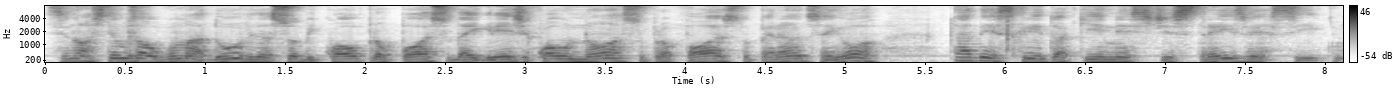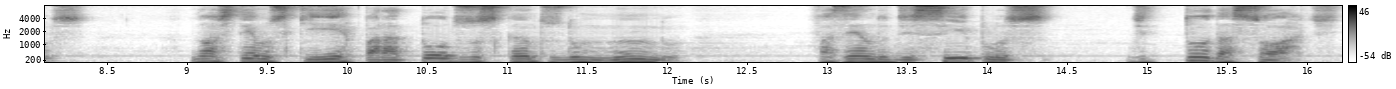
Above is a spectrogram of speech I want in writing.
se nós temos alguma dúvida sobre qual o propósito da igreja, qual o nosso propósito perante o Senhor, está descrito aqui nestes três versículos. Nós temos que ir para todos os cantos do mundo, fazendo discípulos de toda sorte.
